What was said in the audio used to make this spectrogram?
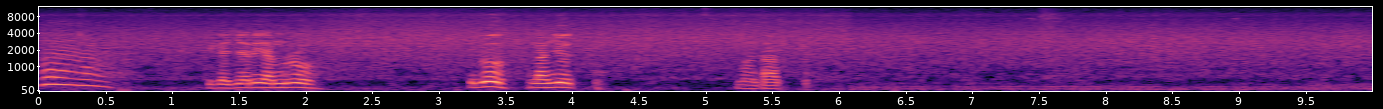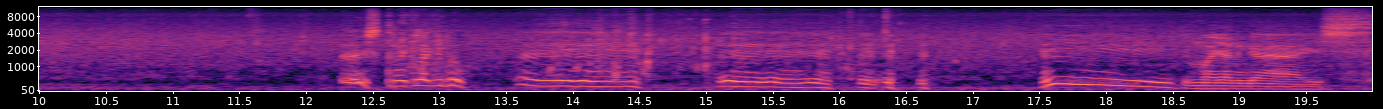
ah, tiga jarian bro bro lanjut mantap eh, strike lagi bro eh, eh, eh, eh, eh. lumayan guys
